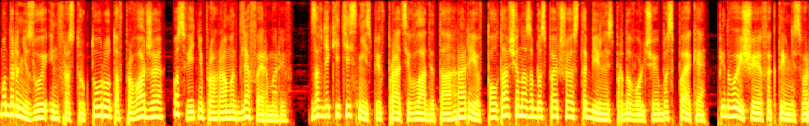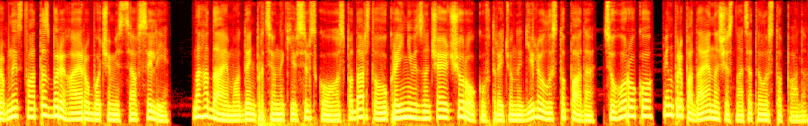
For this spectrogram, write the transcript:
модернізує інфраструктуру та впроваджує освітні програми для фермерів. Завдяки тісній співпраці влади та аграріїв Полтавщина забезпечує стабільність продовольчої безпеки, підвищує ефективність виробництва та зберігає робочі місця в селі. Нагадаємо, День працівників сільського господарства в Україні відзначають щороку в третю неділю листопада. Цього року він припадає на 16 листопада.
